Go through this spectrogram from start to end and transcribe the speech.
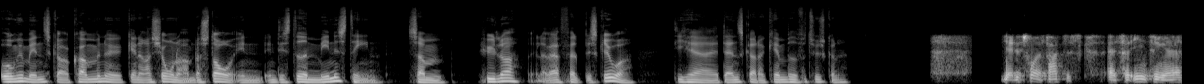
unge mennesker og kommende generationer, om der står en, en decideret mindesten, som hylder, eller i hvert fald beskriver de her danskere, der kæmpede for tyskerne? Ja, det tror jeg faktisk. Altså, en ting er,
